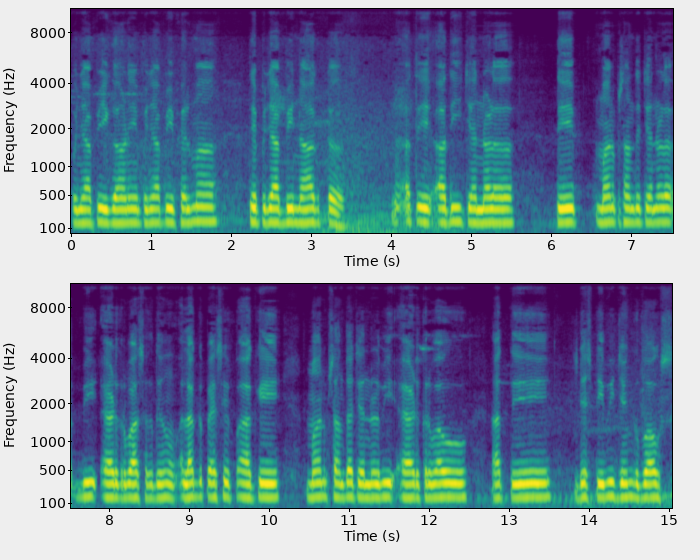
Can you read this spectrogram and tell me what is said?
ਪੰਜਾਬੀ ਗਾਣੇ, ਪੰਜਾਬੀ ਫਿਲਮਾਂ ਤੇ ਪੰਜਾਬੀ ਨਾਟਕ ਅਤੇ ਆਦਿ ਚੈਨਲ ਅਤੇ ਮਨਪਸੰਦ ਦੇ ਚੈਨਲ ਵੀ ਐਡ ਕਰਵਾ ਸਕਦੇ ਹੋ। ਅਲੱਗ ਪੈਸੇ ਪਾ ਕੇ ਮਨਪਸੰਦ ਦਾ ਚੈਨਲ ਵੀ ਐਡ ਕਰਵਾਓ ਅਤੇ dish TV Zing box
